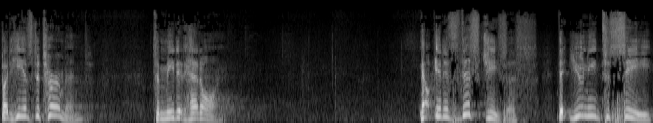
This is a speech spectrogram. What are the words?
But he is determined to meet it head on. Now, it is this Jesus that you need to see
